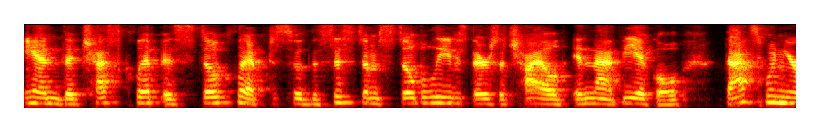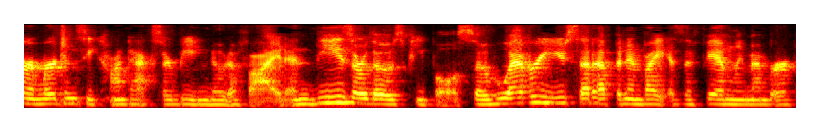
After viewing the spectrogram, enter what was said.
and the chest clip is still clipped, so the system still believes there's a child in that vehicle, that's when your emergency contacts are being notified. And these are those people. So whoever you set up and invite as a family member,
